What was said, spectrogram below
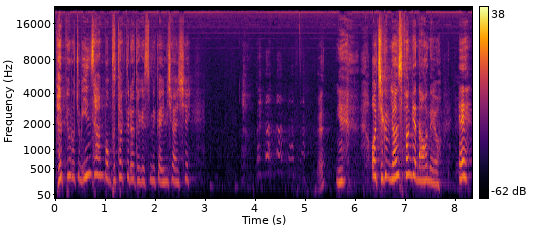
대표로 좀 인사 한번 부탁드려도 되겠습니까, 임시완 씨? 네? 예. 어 지금 연습한 게 나오네요. 예.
